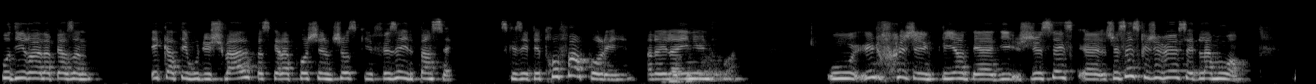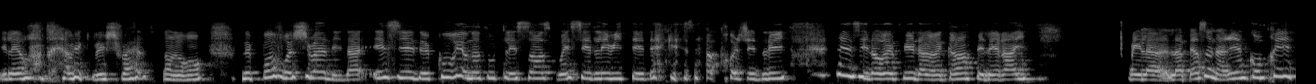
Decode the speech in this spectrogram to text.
pour dire à la personne écartez-vous du cheval parce que la prochaine chose qu'il faisait, il pinçait parce que c'était trop fort pour lui. Alors, il a une fois. Ou une fois, j'ai une cliente qui a dit je sais, euh, je sais ce que je veux, c'est de l'amour. Il est rentré avec le cheval dans le rang. Le pauvre cheval, il a essayé de courir dans tous les sens pour essayer de l'éviter dès qu'il s'approchait de lui. Et s'il aurait pu, il aurait grimpé les rails. Et la, la personne n'a rien compris.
